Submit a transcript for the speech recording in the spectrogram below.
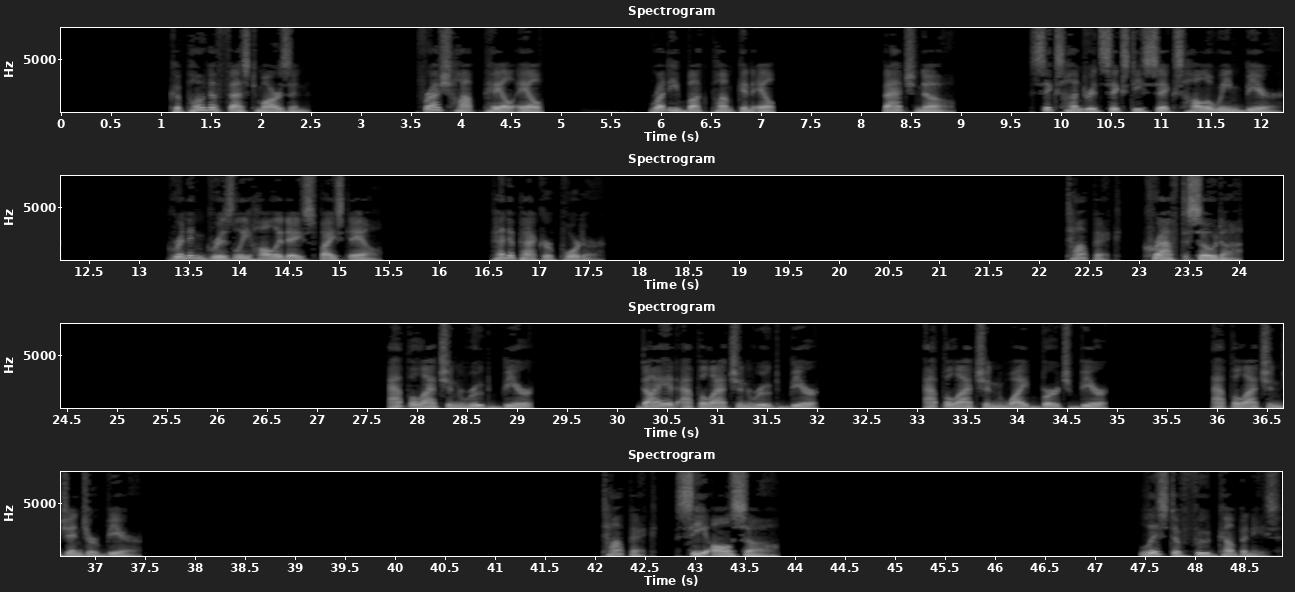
Kipona Fest Marzen Fresh Hop Pale Ale Ruddy Buck Pumpkin Ale Batch No. 666 Halloween Beer Grinnin' Grizzly Holiday Spiced Ale Pennypacker Porter Craft soda Appalachian Root Beer Diet Appalachian Root Beer Appalachian White Birch Beer Appalachian Ginger Beer See also List of food companies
